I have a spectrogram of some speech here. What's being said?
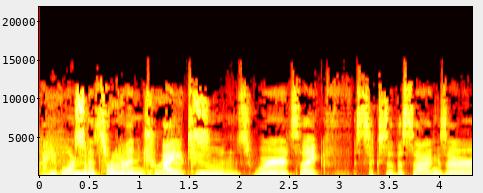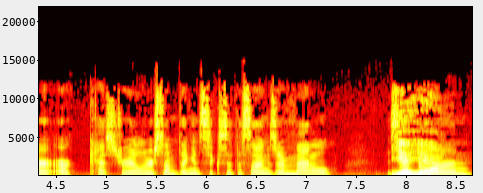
I have one that's from on tracks. iTunes where it's like six of the songs are orchestral or something, and six of the songs are metal. Is Yeah, that the yeah. one?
